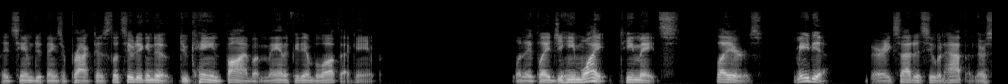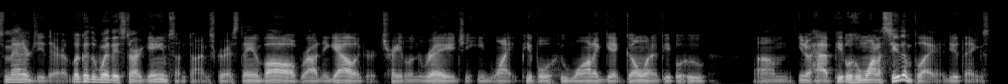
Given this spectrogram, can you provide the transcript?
They'd see him do things in practice. Let's see what he can do. Duquesne, fine, but man, if he didn't blow up that game. When they played Jahiem White, teammates, players, media, very excited to see what happened. There's some energy there. Look at the way they start games sometimes, Chris. They involve Rodney Gallagher, Traylon Ray, Jahiem White, people who want to get going and people who, um, you know, have people who want to see them play and do things.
